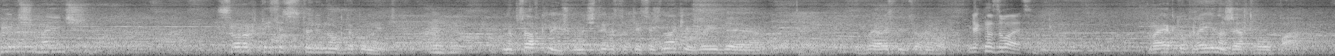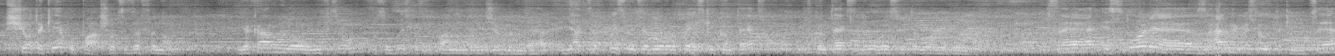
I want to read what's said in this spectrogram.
більш-менш 40 тисяч сторінок документів. Написав книжку на 400 тисяч знаків, вийде в вересні цього року. Як називається? Проект Україна жертва УПА. Що таке УПА? Що це за феномен? Яка роль в цьому, особисто Степана Андрійовича Бендера? Як це вписується в європейський контекст, в контекст Другої світової війни? Це історія, загальний висновок такий, це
